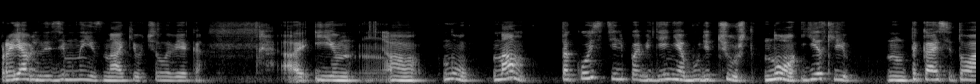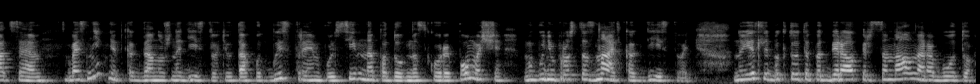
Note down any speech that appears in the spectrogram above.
проявлены земные знаки у человека. А, и а, ну, нам такой стиль поведения будет чужд. Но если такая ситуация возникнет, когда нужно действовать вот так вот быстро, импульсивно, подобно скорой помощи, мы будем просто знать, как действовать. Но если бы кто-то подбирал персонал на работу,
